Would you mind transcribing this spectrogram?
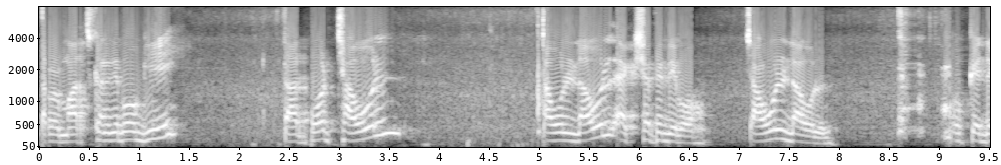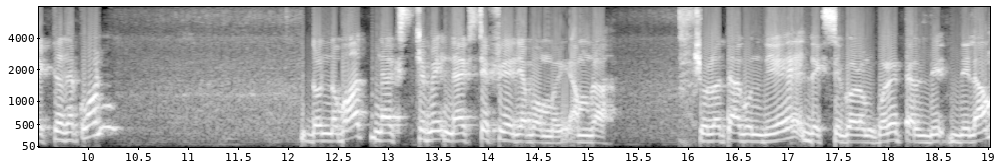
তারপর মাঝখানে দেব ঘি, তারপর চাউল চাউল ডাউল একসাথে দেব, চাউল ডাউল। ওকে, দেখতে থাকুন। ধন্যবাদ। নেক্সট নেক্সটে ফিরে যাব আমি, আমরা। চুলাতে আগুন দিয়ে দেখছি গরম করে তেল দিলাম।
